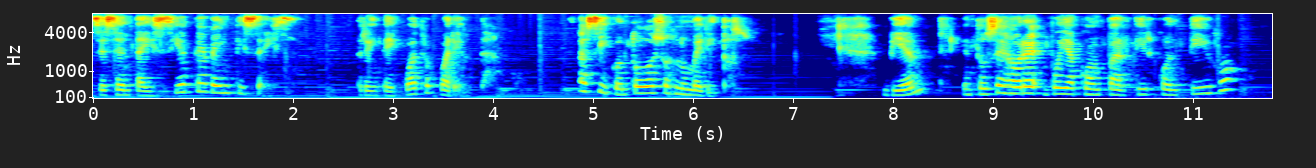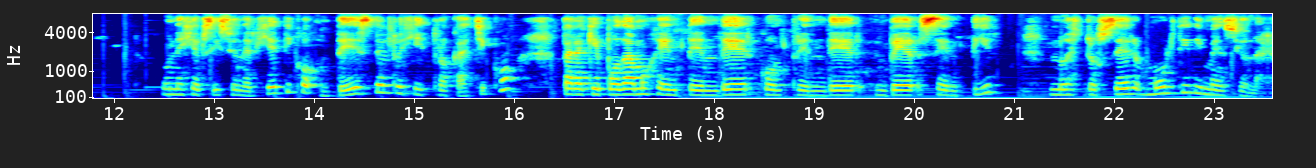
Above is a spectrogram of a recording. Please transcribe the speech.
6726 3440. Así, con todos esos numeritos. Bien, entonces ahora voy a compartir contigo un ejercicio energético desde el registro acáchico para que podamos entender, comprender, ver, sentir nuestro ser multidimensional.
